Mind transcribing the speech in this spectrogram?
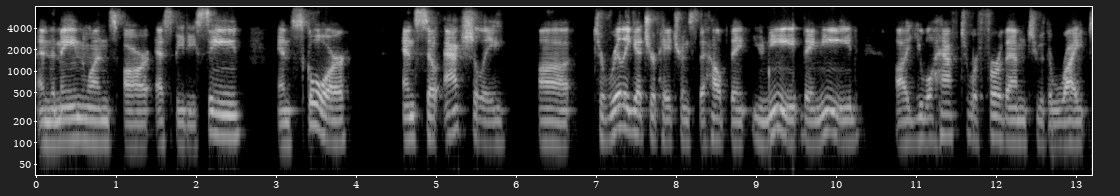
And the main ones are SBDC and SCORE. And so actually, uh, to really get your patrons the help they you need, they need, uh, you will have to refer them to the right,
